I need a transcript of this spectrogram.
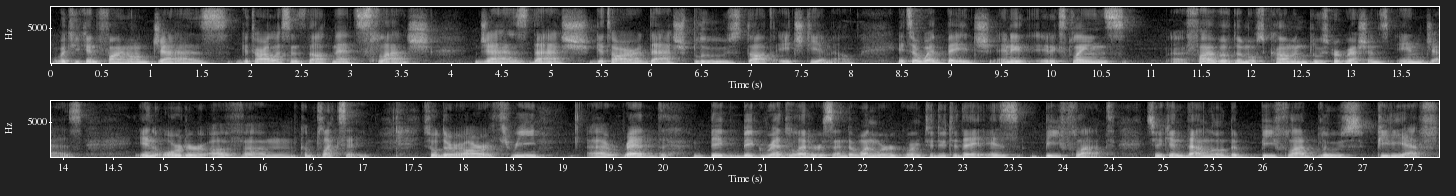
what you can find on jazzguitarlessons.net slash jazz-guitar-blues.html. It's a web page and it, it explains uh, five of the most common blues progressions in jazz in order of um, complexity. So there are three uh, red, big, big red letters, and the one we're going to do today is B flat. So you can download the B flat blues PDF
